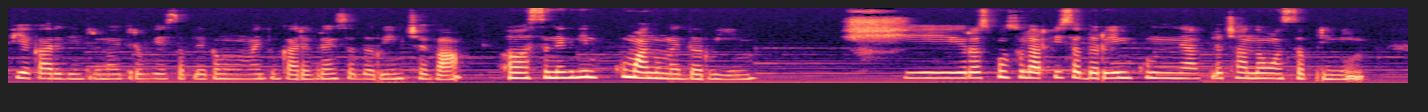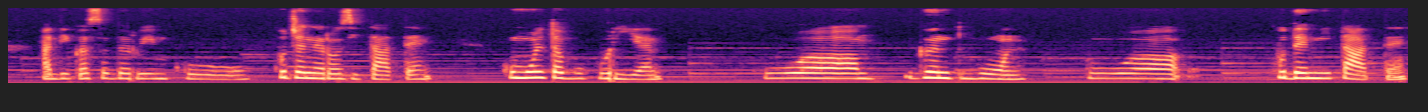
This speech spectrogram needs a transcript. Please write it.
fiecare dintre noi trebuie să plecăm în momentul în care vrem să dăruim ceva, uh, să ne gândim cum anume dăruim și răspunsul ar fi să dăruim cum ne-ar plăcea nouă să primim, adică să dăruim cu, cu generozitate, cu multă bucurie, cu uh, gând bun, cu, uh, cu demnitate,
